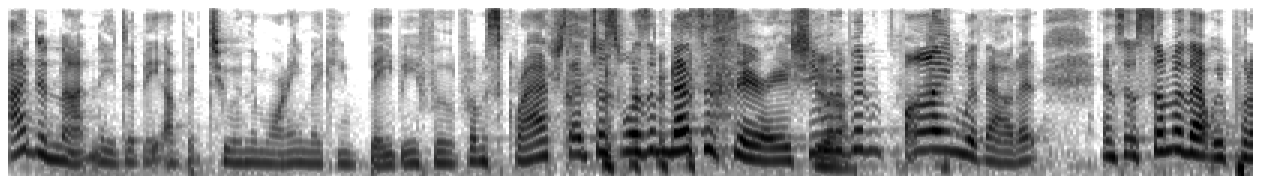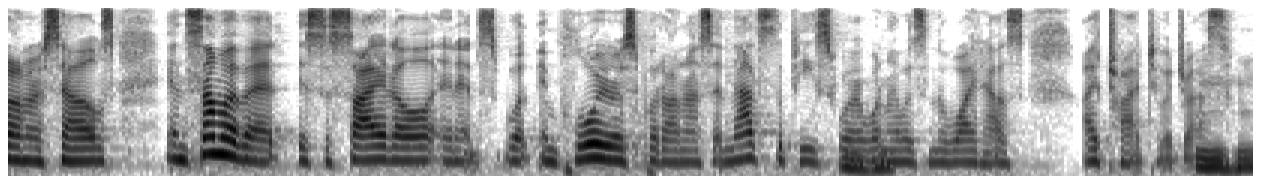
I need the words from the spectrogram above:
I did not need to be up at two in the morning making baby food from scratch. That just wasn't necessary. She would have been fine without it. And so some of that we put on ourselves, and some of it is societal and it's what employers put on us. And that's the piece where, when mm-hmm. I was in the White House, I tried to address. Mm-hmm.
